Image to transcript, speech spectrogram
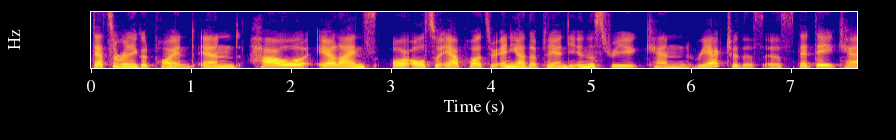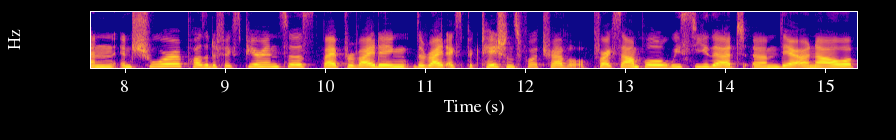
That's a really good point. And how airlines or also airports or any other player in the industry can react to this is that they can ensure positive experiences by providing the right expectations for travel. For example, we see that um, there are now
